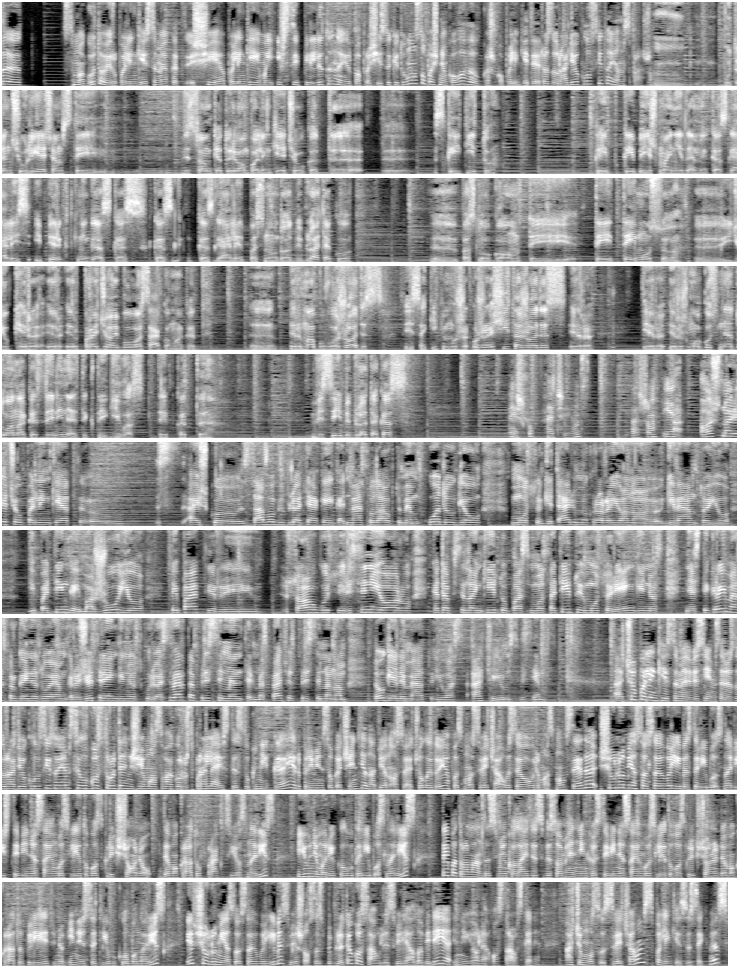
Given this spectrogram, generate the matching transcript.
Smagu to ir palinkėsime, kad šie palinkėjimai išsipildytų na, ir paprašysiu kitų mūsų pašnekovų kažko palinkėti Rezu radio klausytojams, prašom. E, Būtent šiauliečiams tai visom keturiom palinkėčiau, kad skaitytų. Kaip, kaip beišmanydami, kas gali įpirkti knygas, kas, kas, kas gali pasinaudoti bibliotekų e, paslaugom, tai tai, tai mūsų e, juk ir, ir, ir pradžioj buvo sakoma, kad e, pirma buvo žodis. Tai sakykime, už, užrašytas žodis ir, ir, ir žmogus neduona kasdieninė, tik tai gyvas. Taip kad visi į bibliotekas. Aišku, ačiū Jums. Prašom. Yeah. O aš norėčiau palinkėti aišku, savo bibliotekai, kad mes sulauktumėm kuo daugiau mūsų gitarių mikrorajono gyventojų, ypatingai mažųjų, taip pat ir suaugusių ir seniorų, kad apsilankytų pas mus, ateitų į mūsų renginius, nes tikrai mes organizuojam gražius renginius, kuriuos verta prisiminti ir mes pačios prisimenam daugelį metų juos. Ačiū Jums visiems. Ačiū palinkėsime visiems Rezu radio klausytojams ilgus rudens žiemos vakarus praleisti su knyga ir priminsiu, kad šiandieną dienos svečio laidoje pas mus svečiavusi Aurimas Nausėda, Šiaulių miesto savivaldybės tarybos narys Tevinės sąjungos Lietuvos krikščionių demokratų frakcijos narys, jaunimo reikalų tarybos narys, taip pat Rolandas Mikolaitis visuomenininkas Tevinės sąjungos Lietuvos krikščionių demokratų pilietinių iniciatyvų klubo narys ir Šiaulių miesto savivaldybės viešosios bibliotekos Saulės filialo vedėja Nijolė Ostrauskenė. Ačiū mūsų svečiams, palinkėsiu sėkmės.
